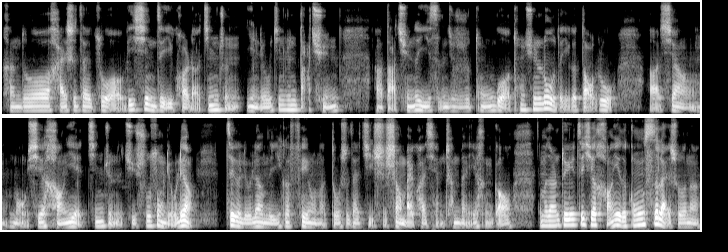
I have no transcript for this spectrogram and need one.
很多还是在做微信这一块的精准引流、精准打群。啊，打群的意思呢，就是通过通讯录的一个导入，啊，向某些行业精准的去输送流量。这个流量的一个费用呢，都是在几十上百块钱，成本也很高。那么当然，对于这些行业的公司来说呢，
